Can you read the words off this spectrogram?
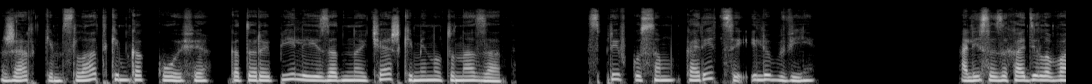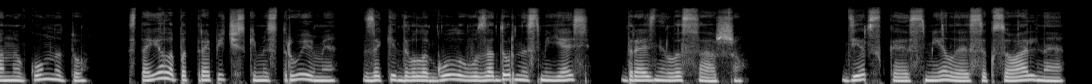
Жарким, сладким, как кофе, который пили из одной чашки минуту назад, с привкусом корицы и любви. Алиса заходила в ванную комнату, стояла под тропическими струями, закидывала голову, задорно смеясь, дразнила Сашу. Дерзкая, смелая, сексуальная,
